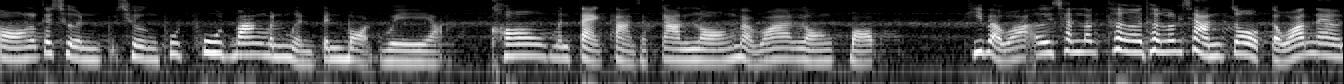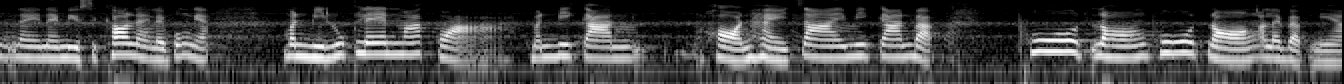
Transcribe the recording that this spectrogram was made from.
ร้องแล้วก็เชิญเชิงพูดพูดบ้าง มันเหมือนเป็นบอร์ดเวย์อะข้อมันแตกต่างจากการร้องแบบว่าร้องป๊อปที่แบบว่า เอ้ยฉันรักเธอ เธอรักฉันจบ แต่ว่าแนวในในมิวสิควลในอะไรพวกเนี้ย มันมีลูกเล่นมากกว่า มันมีการหอนหายใจ มีการแบบพูดร้องพูดร้องอะไรแบบเนี้ย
